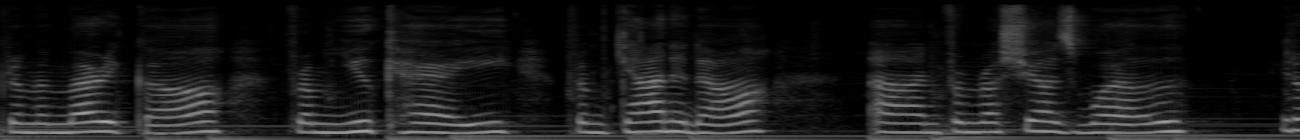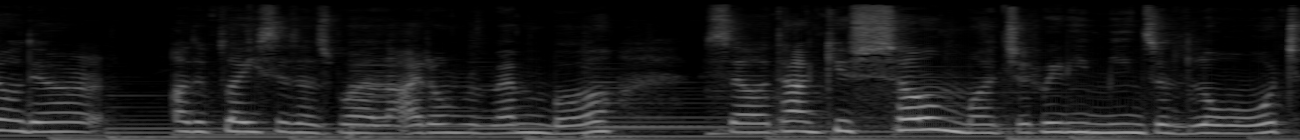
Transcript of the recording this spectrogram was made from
from america from uk from canada and from russia as well. You know there are other places as well i don't remember. So thank you so much. It really means a lot.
